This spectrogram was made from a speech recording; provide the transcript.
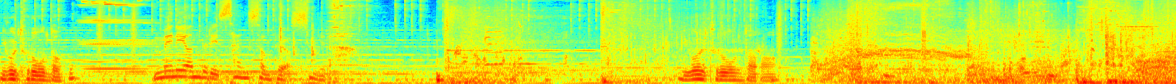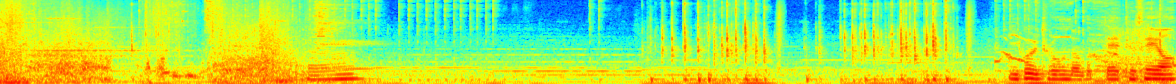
이걸 들어온다고? 미니언들이 생성되었습니다. 이걸 들어온다라 이걸 들어온다고? 네 드세요.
